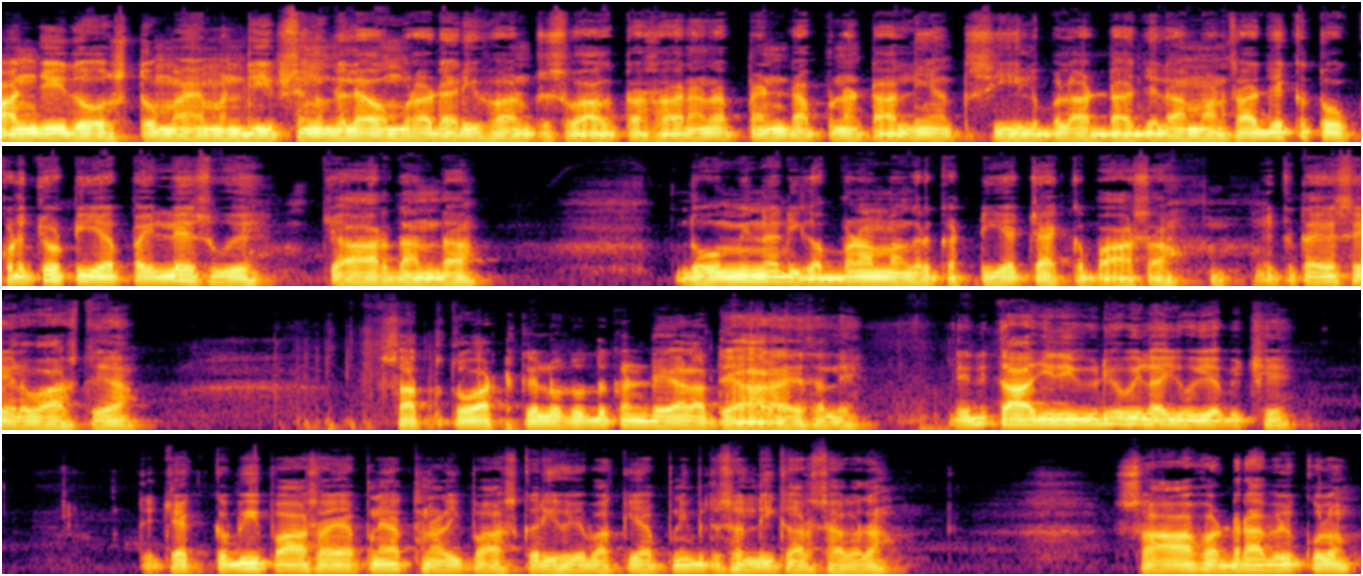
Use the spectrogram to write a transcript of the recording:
ਹਾਂਜੀ ਦੋਸਤੋ, ਮੈਂ ਮਨਦੀਪ ਸਿੰਘ ਦਲਿਆ ਉਮਰਾ ਡੈਰੀ ਫਾਰਮ 'ਚ ਸਵਾਗਤ ਆ ਸਾਰਿਆਂ ਦਾ। ਪਿੰਡ ਆਪਣਾ ਟਾਲੀਆਂ ਤਹਿਸੀਲ ਬਲਾਡਾ, ਜ਼ਿਲ੍ਹਾ ਮਾਨਸਾ। ਅੱਜ ਇੱਕ ਤੋਕੜ ਝੋਟੀ ਆ, ਪਹਿਲੇ ਸੂਏ, ਚਾਰ ਦੰਦਾ 2 ਮਹੀਨੇ ਦੀ ਗੱਭਣਾ, ਮੰਗਰ ਕੱਟੀ ਆ, ਚੈੱਕ ਪਾਸ ਆ। ਇੱਕ ਤਾਂ ਇਹ ਸੇਲ ਵਾਸਤੇ ਆ। 7 ਤੋਂ 8 ਕਿਲੋ ਦੁੱਧ ਕੰਡੇ ਵਾਲਾ ਤਿਆਰ ਆ ਇਹ ਥੱਲੇ ਇਹਦੀ ਤਾਜੀ ਦੀ ਵੀਡੀਓ ਵੀ ਲਾਈ ਹੋਈ ਆ ਪਿੱਛੇ। ਤੇ ਚੈੱਕ ਵੀ ਪਾਸ ਆ ਆਪਣੇ ਹੱਥ ਨਾਲ ਹੀ ਪਾਸ ਕਰੀ ਹੋਈ ਆ, ਬਾਕੀ ਆਪਣੀ ਵੀ ਤਸੱਲੀ ਕਰ ਸਕਦਾ। ਸਾਫ਼ ਅੱਡਰਾ ਬਿਲਕੁਲ।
